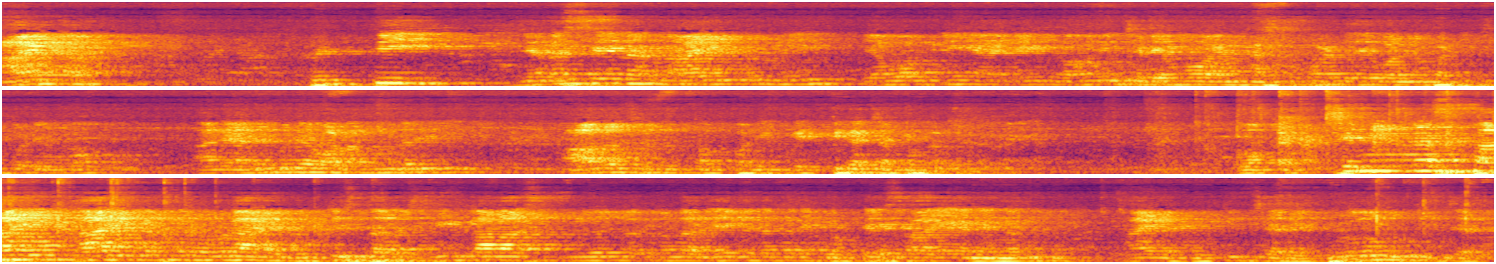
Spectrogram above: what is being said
ఆయన ప్రతి జనసేన నాయకుడిని ఎవరిని ఆయన ఏం గమనించడేమో ఆయన కష్టపడితే వాళ్ళని పట్టించుకోడేమో అని అనుకునే వాళ్ళందరి ఆలోచనలు తప్పని గట్టిగా చెప్పగలరు ఒక చిన్న స్థాయి కార్యకర్తను కూడా ఆయన గుర్తిస్తారు. శ్రీకాళహస్తి నియోజకవర్గంలో అదే విధంగానే కొట్టే స్థాయి అని నన్ను ఆయన గుర్తించారు. ఎప్పుడో గుర్తించారు.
